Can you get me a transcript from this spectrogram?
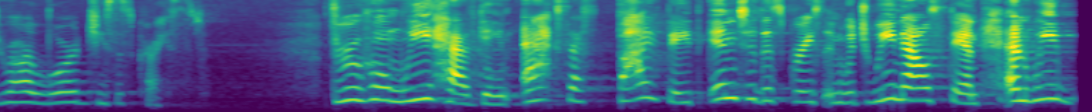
through our Lord Jesus Christ, through whom we have gained access by faith into this grace in which we now stand, and we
